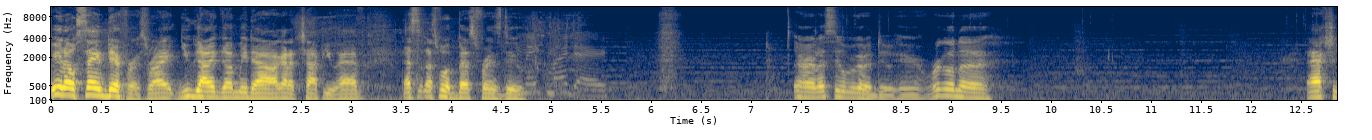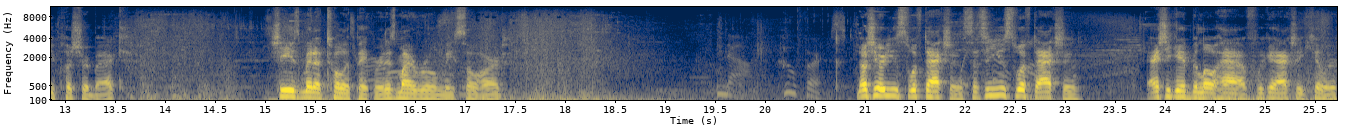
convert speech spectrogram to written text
you know, same difference, right? You gotta gun me down, I gotta chop you half. That's that's what best friends do. All right, let's see what we're gonna do here. We're gonna actually push her back. She's made of toilet paper. This might ruin me so hard. No, she already used swift action. Since she used swift action, and she get below half, we can actually kill her.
